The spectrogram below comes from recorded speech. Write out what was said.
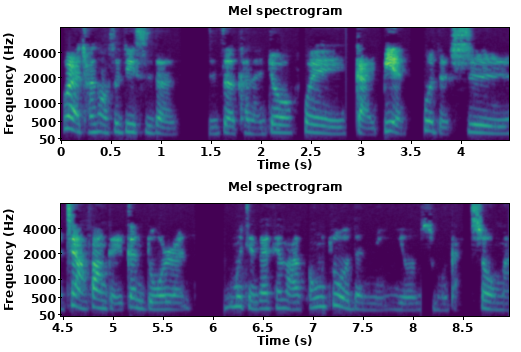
未来传统设计师的职责可能就会改变，或者是下放给更多人。目前在 Canva 工作的你有什么感受吗？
